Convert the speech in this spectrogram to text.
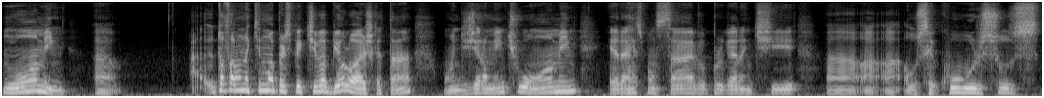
um homem. Uh, eu estou falando aqui numa perspectiva biológica, tá? Onde geralmente o homem era responsável por garantir uh, os recursos,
